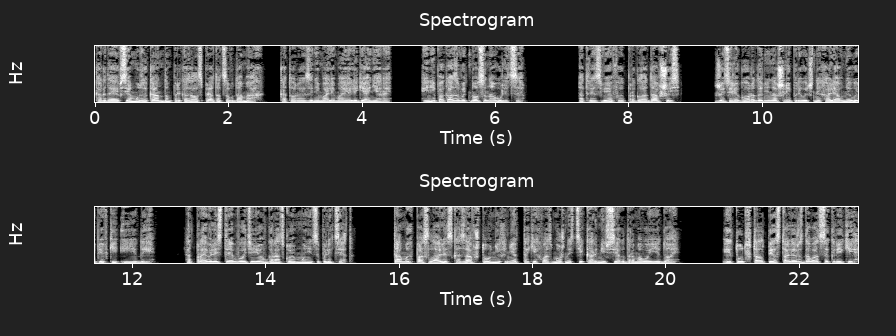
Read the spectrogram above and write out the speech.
когда я всем музыкантам приказал спрятаться в домах, которые занимали мои легионеры, и не показывать носа на улице. Отрезвев и проголодавшись, жители города не нашли привычной халявной выпивки и еды. Отправились требовать ее в городской муниципалитет. Там их послали, сказав, что у них нет таких возможностей кормить всех дромовой едой. И тут в толпе стали раздаваться крики,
